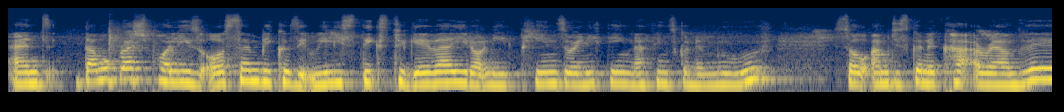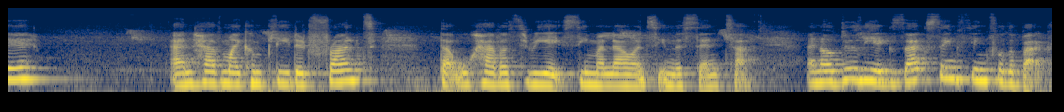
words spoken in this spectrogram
And double brush poly is awesome because it really sticks together. You don't need pins or anything, nothing's gonna move. So I'm just gonna cut around there and have my completed front that will have a 3 8 seam allowance in the center. And I'll do the exact same thing for the back.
